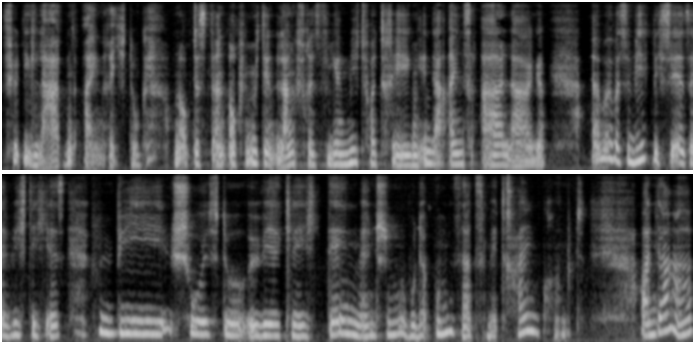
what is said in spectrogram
für die Ladeneinrichtung und ob das dann auch mit den langfristigen Mietverträgen in der 1A-Lage. Aber was wirklich sehr, sehr wichtig ist, wie schulst du wirklich den Menschen, wo der Umsatz mit reinkommt? Und da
